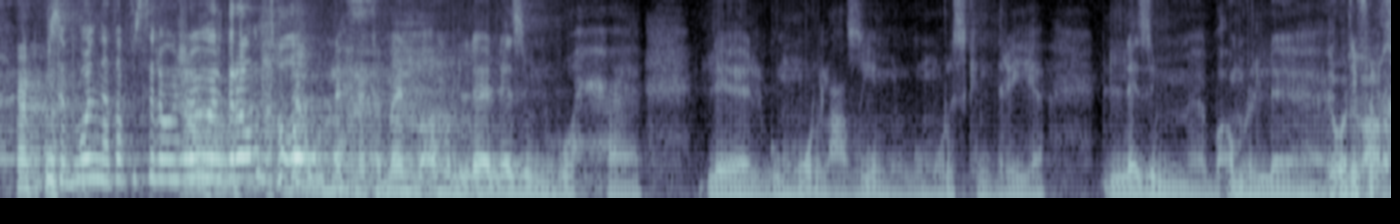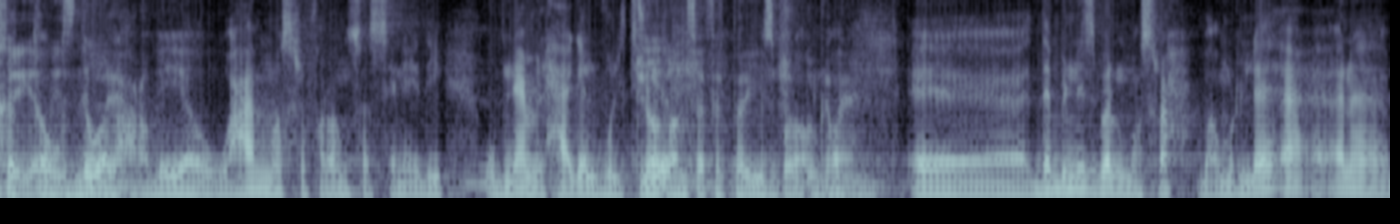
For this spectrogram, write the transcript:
سيبوا لنا طب في السينما شوية والدراما. لا وإن إحنا كمان بأمر الله لازم نروح آه، للجمهور العظيم الجمهور اسكندرية. لازم بأمر الله الدول دي في العربية الخطة والدول. العربية. وعام مصر فرنسا السنة دي. وبنعمل حاجة إن لفولتير شاء الله نسافر باريس برضه الله. كمان. آه، ده بالنسبة للمسرح بأمر الله. آه، أنا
